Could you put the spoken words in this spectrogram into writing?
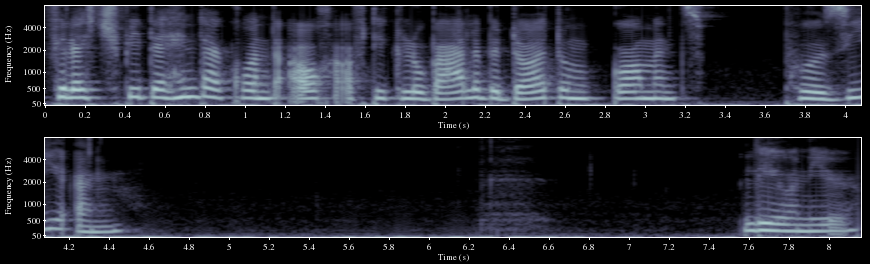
Vielleicht spielt der Hintergrund auch auf die globale Bedeutung Gormans Poesie an. Leonie,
